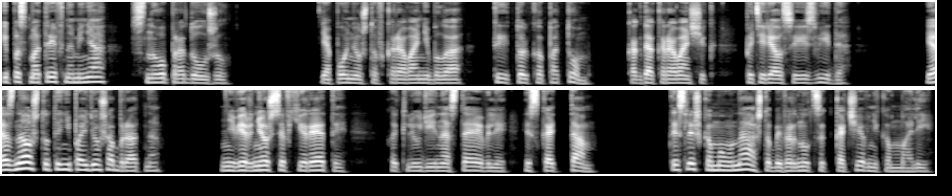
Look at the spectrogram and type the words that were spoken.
и, посмотрев на меня, снова продолжил. Я понял, что в караване была ты только потом, когда караванщик потерялся из вида. Я знал, что ты не пойдешь обратно, не вернешься в Хиреты, хоть люди и настаивали искать там. Ты слишком умна, чтобы вернуться к кочевникам Мали.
